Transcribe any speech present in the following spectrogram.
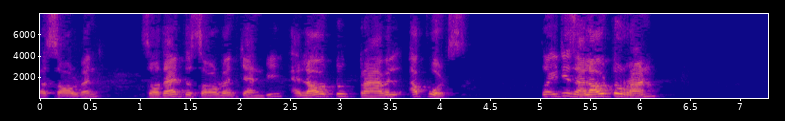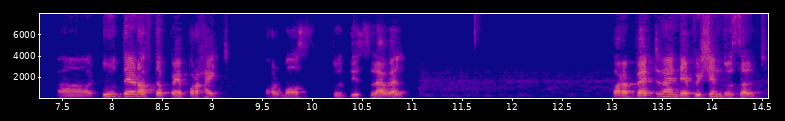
uh, solvent so that the solvent can be allowed to travel upwards. So it is allowed to run uh, two-third of the paper height, almost to this level for a better and efficient result.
